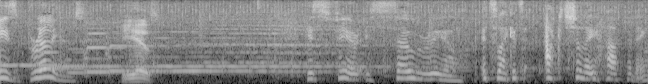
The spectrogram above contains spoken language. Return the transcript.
He's brilliant. He is. His fear is so real. It's like it's actually happening.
